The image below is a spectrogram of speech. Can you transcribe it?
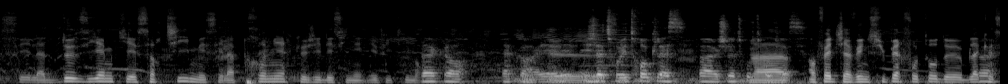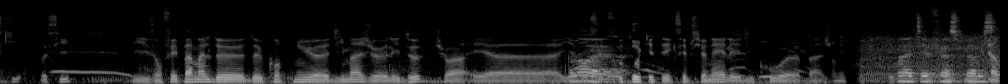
c'est la deuxième qui est sortie, mais c'est la première que j'ai dessinée, effectivement. D'accord, d'accord. Et, euh, et je la trouvais trop classe. Enfin, je la trouve trop Bah, classe. en fait, j'avais une super photo de Black Ouais. Husky aussi. Ils ont fait pas mal de, de contenu euh, d'images euh, les deux, tu vois. Et euh, il y Ah avait ouais, cette ouais. photo qui était exceptionnelle et du coup, euh, bah, j'en ai profité. Ouais, t'avais fait un super dessin.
